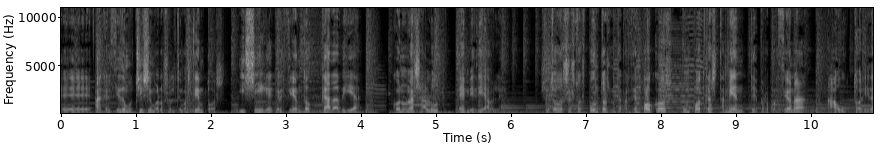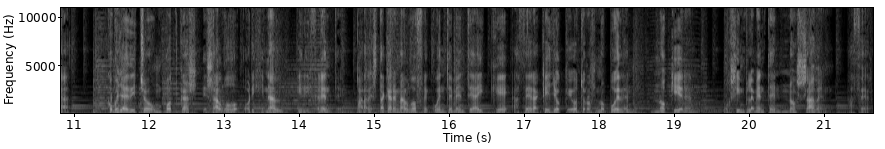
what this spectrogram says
eh, ha crecido muchísimo en los últimos tiempos y sigue creciendo cada día con una salud envidiable. Si todos estos puntos no te parecen pocos, un podcast también te proporciona autoridad. Como ya he dicho, un podcast es algo original y diferente. Para destacar en algo frecuentemente hay que hacer aquello que otros no pueden, no quieren o simplemente no saben hacer.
